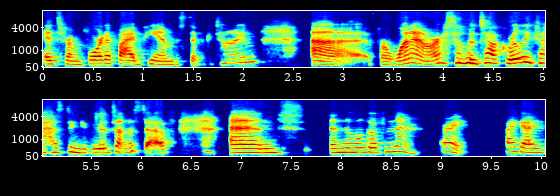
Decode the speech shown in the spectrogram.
It's from 4 to 5 p.m. Pacific time uh, for one hour. So we'll talk really fast and give you a ton of stuff. And, and then we'll go from there. All right. Bye, guys.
